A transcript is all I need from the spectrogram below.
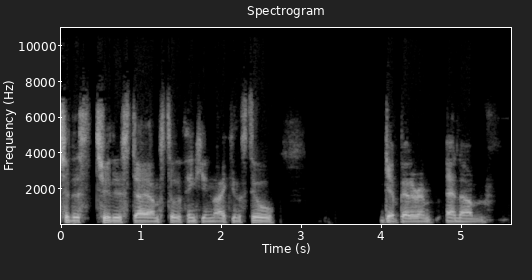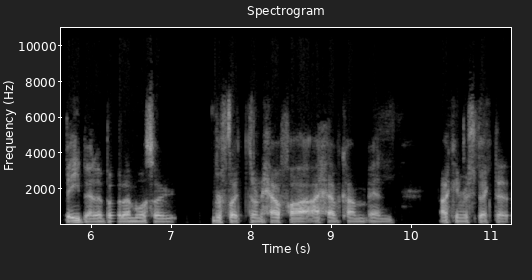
to this to this day, I'm still thinking I can still get better and and um be better, but I'm also reflected on how far I have come, and I can respect that.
